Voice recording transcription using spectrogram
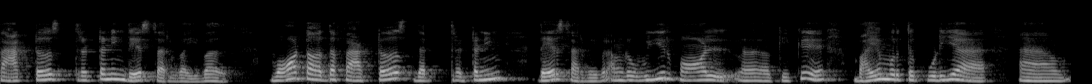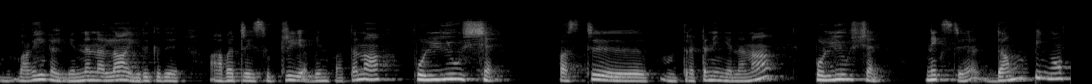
factors threatening their survival what are the factors that threatening their survival அவங்களோட உயிர் வாழ்க்கைக்கு பயமுறுத்தக்கூடிய வகைகள் என்னென்னலாம் இருக்குது? அவற்றை சுற்றி அப்படின்னு பார்த்தோன்னா பொல்யூஷன் ஃபஸ்ட்டு த்ரெட்டனிங் என்னென்னா pollution next dumping of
